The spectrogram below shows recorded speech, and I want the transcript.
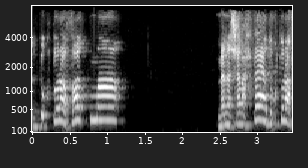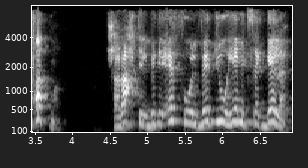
الدكتورة فاطمة ما أنا شرحتها يا دكتورة فاطمة. شرحت ال PDF والفيديو وهي متسجلة.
